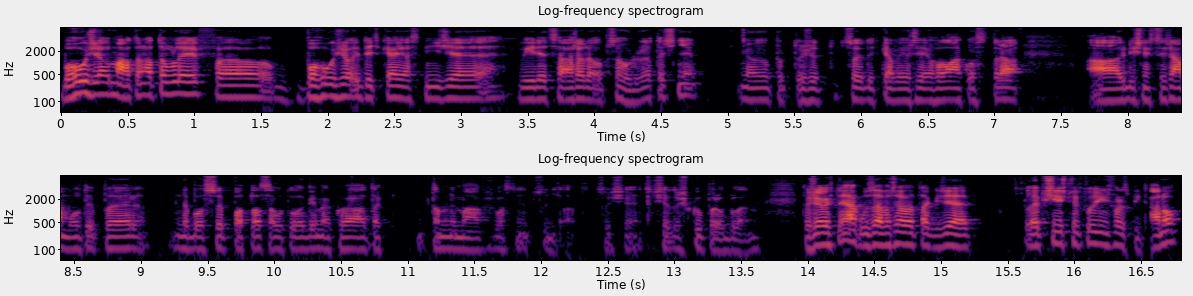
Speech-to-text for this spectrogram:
bohužel má to na to vliv, uh, bohužel i teďka je jasný, že vyjde celá řada obsahu dodatečně, uh, protože to, co je teďka hře, je holá kostra a když nechceš hrát multiplayer nebo se patlat s autologem jako já, tak tam nemáš vlastně co dělat, což je, což je trošku problém. Takže abych to nějak uzavřel, takže lepší než Need for Speed. Ano,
